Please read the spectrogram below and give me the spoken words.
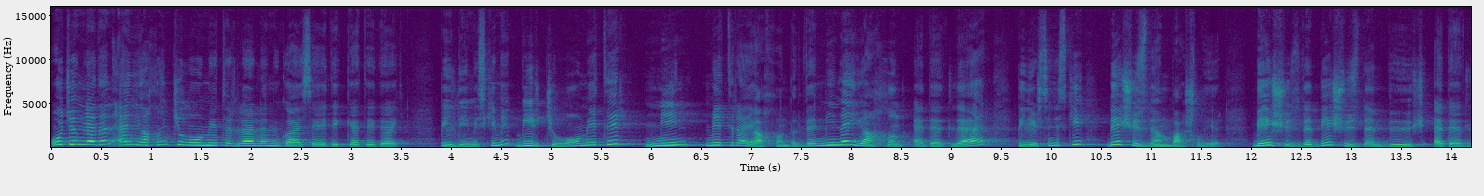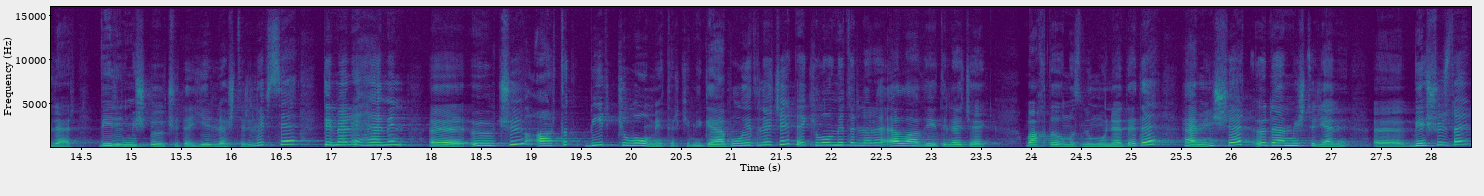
O cümlədən ən yaxın kilometrlərlə müqayisəyə diqqət edək. Bildiyimiz kimi 1 kilometr 1000 metrə yaxındır və 1000-ə yaxın ədədlər bilirsiniz ki 500-dən başlayır. 500 və 500-dən böyük ədədlər verilmiş ölçüdə yerləşdirilibsə, deməli həmin e, ölçü artıq 1 kilometr kimi qəbul ediləcək və kilometrlərə əlavə ediləcək. Baxdığımız nümunədə də həmin şərt ödənmişdir. Yəni e, 500-dən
